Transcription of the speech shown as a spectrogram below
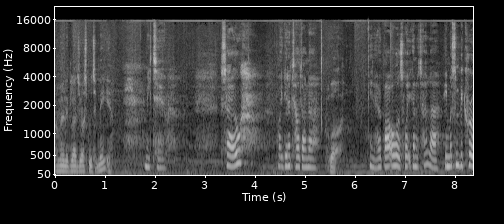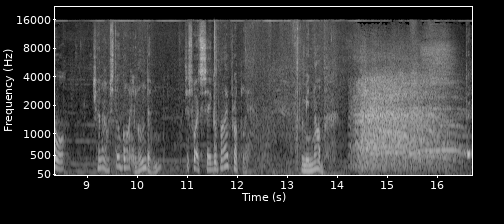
I'm really glad you asked me to meet you. Me too. So, what are you going to tell Donna? What? You know, about us. What are you going to tell her? He mustn't be cruel. Jenna, I'm still going to London. I Just wanted to say goodbye properly. With me knob. but,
